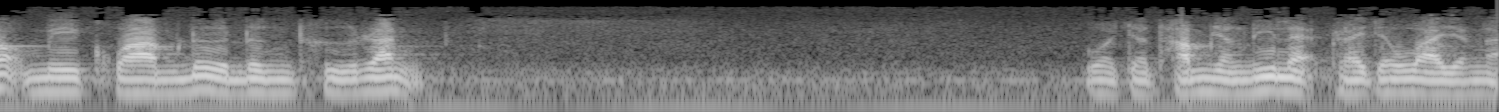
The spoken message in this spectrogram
ราะมีความดื้อดึงถือรั้นว่าจะทำอย่างนี้แหละ ใครจะว่ายังไง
